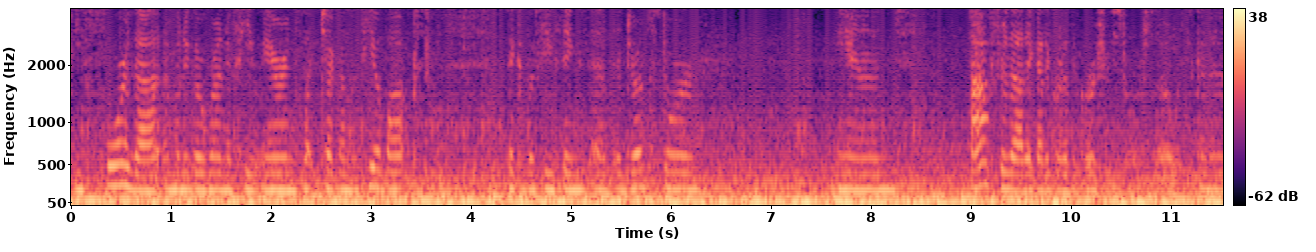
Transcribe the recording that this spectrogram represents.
before that, I'm gonna go run a few errands, like check on the P.O. box, pick up a few things at the drugstore, and after that, I gotta go to the grocery store, so it's gonna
